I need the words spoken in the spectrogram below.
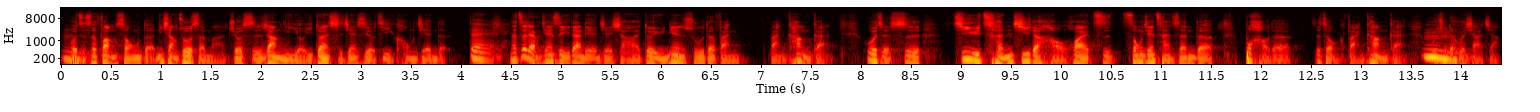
嗯或者是放松的。你想做什么，就是让你有一段时间是有自己空间的。对，那这两件事一旦连接，小孩对于念书的反反抗感，或者是基于成绩的好坏之中间产生的不好的这种反抗感，我觉得会下降。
